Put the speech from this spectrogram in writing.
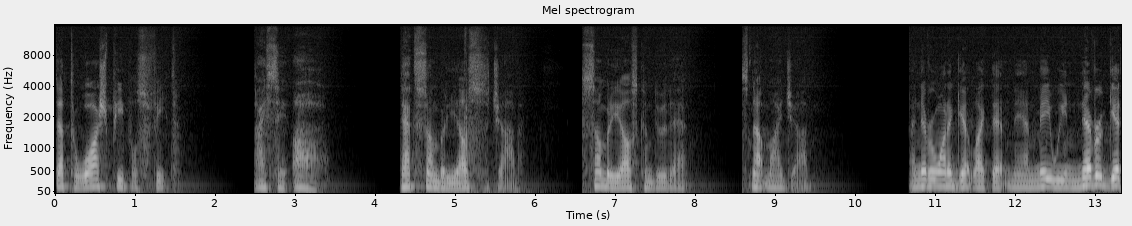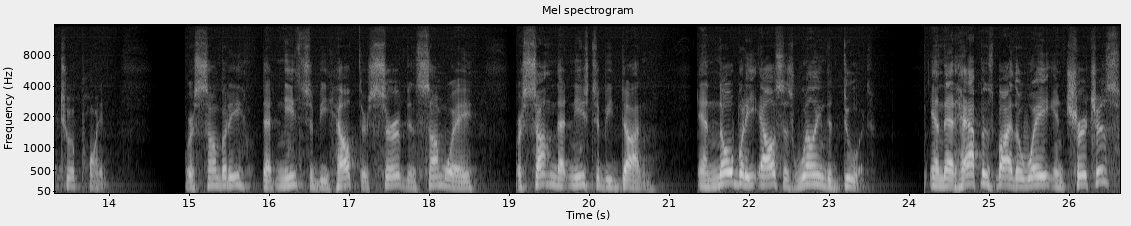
that to wash people's feet, I say, oh, that's somebody else's job. Somebody else can do that. It's not my job. I never want to get like that man. May we never get to a point where somebody that needs to be helped or served in some way or something that needs to be done and nobody else is willing to do it. And that happens, by the way, in churches.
